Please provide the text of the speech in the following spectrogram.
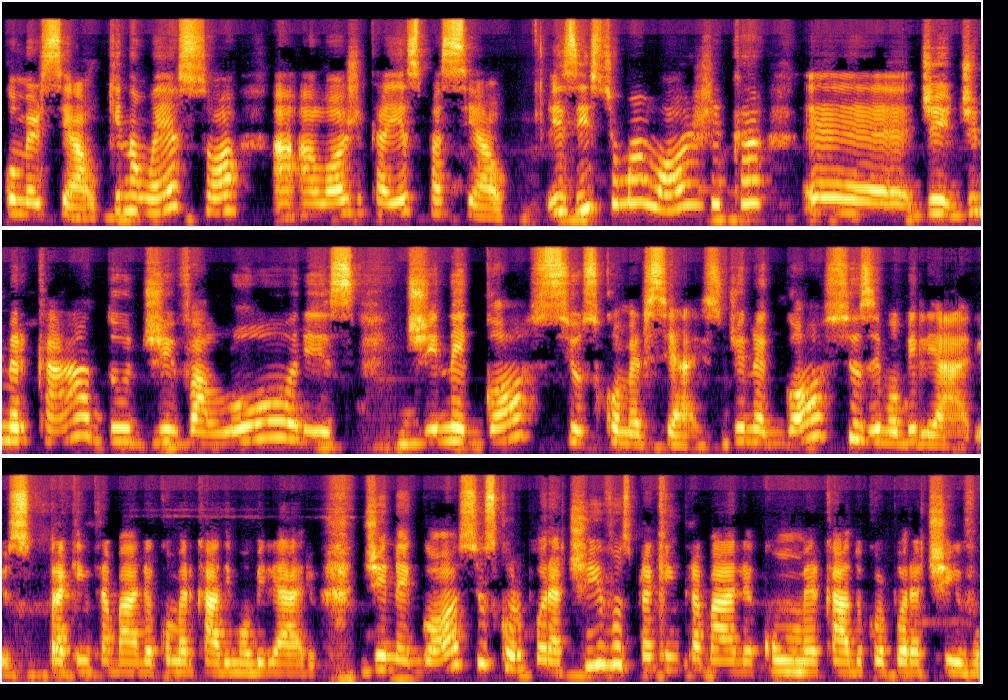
comercial, que não é só a, a lógica espacial. Existe uma lógica lógica é, de, de mercado, de valores, de negócios comerciais, de negócios imobiliários, para quem trabalha com mercado imobiliário, de negócios corporativos, para quem trabalha com o mercado corporativo.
